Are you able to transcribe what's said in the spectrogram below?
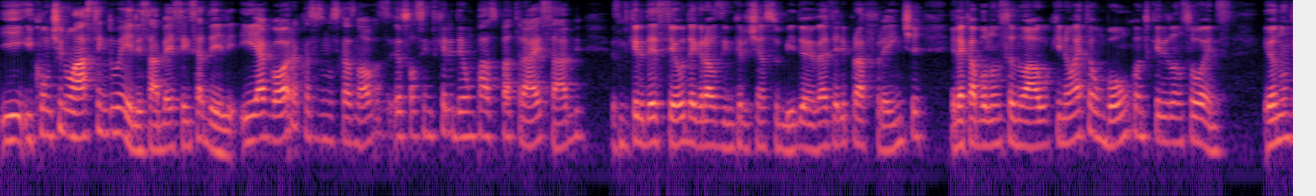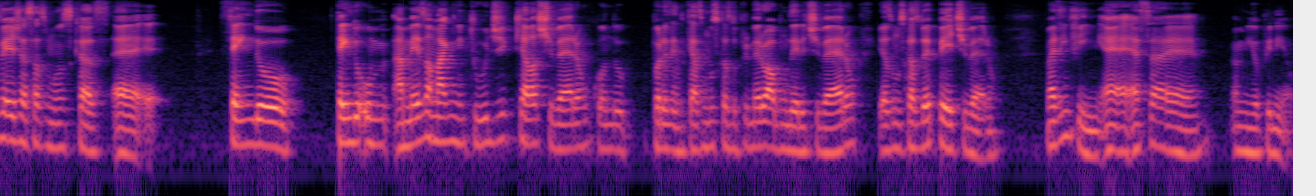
e, e continuar sendo ele, sabe? A essência dele. E agora, com essas músicas novas, eu só sinto que ele deu um passo pra trás, sabe? Eu sinto que ele desceu o degrauzinho que ele tinha subido e ao invés dele ir pra frente, ele acabou lançando algo que não é tão bom quanto que ele lançou antes. Eu não vejo essas músicas é, sendo. tendo a mesma magnitude que elas tiveram quando. Por exemplo, que as músicas do primeiro álbum dele tiveram e as músicas do EP tiveram. Mas enfim, é- essa é a minha opinião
